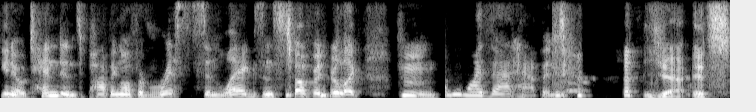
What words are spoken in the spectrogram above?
you know tendons popping off of wrists and legs and stuff. And you're like hmm I wonder why that happened. Yeah, it's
